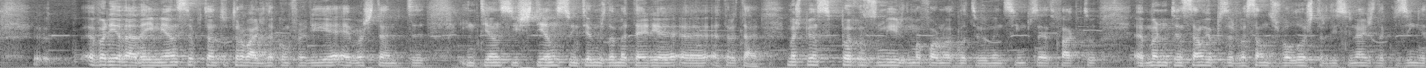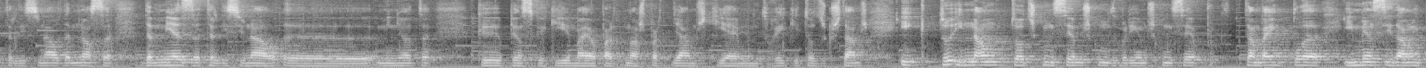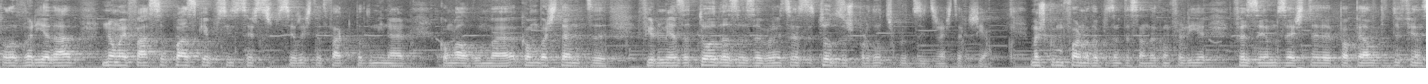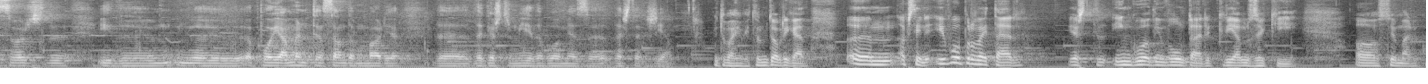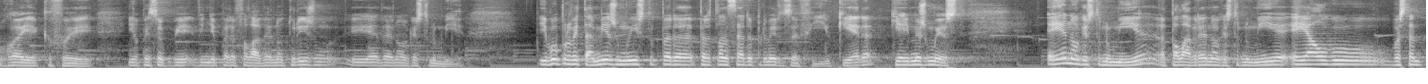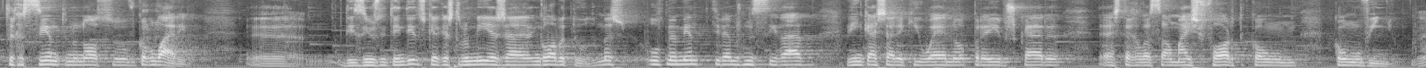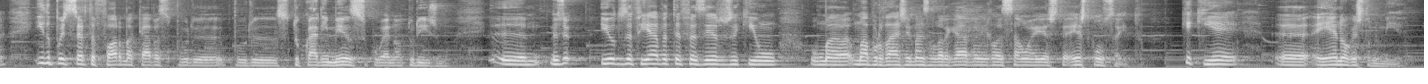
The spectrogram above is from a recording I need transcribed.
A variedade é imensa, portanto, o trabalho da confraria é bastante intenso e extenso em termos da matéria a, a, tratar. Mas penso que, para resumir de uma forma relativamente simples, é de facto a manutenção e a preservação dos valores tradicionais da cozinha tradicional, da nossa da mesa tradicional uh, minhota, que penso que aqui a maior parte de nós partilhamos, que é muito rica e todos gostamos, e que e não todos conhecemos como deveríamos conhecer, porque também pela imensidão e pela variedade não é fácil, quase que é preciso ser especialista de facto para dominar com alguma, com bastante firmeza todas as abrangências, todos os produtos produzidos nesta região. Mas como forma de apresentação da confraria fazemos este papel de defensores de, e de, de, apoio à manutenção da memória da, da gastronomia e da boa mesa desta região. Muito bem, Vitor, muito obrigado. Hum, Agostina, eu vou aproveitar este engodo involuntário que criamos aqui ao Sr. Mário Correia, que foi, ele pensou que vinha para falar de enoturismo e é da enogastronomia. E vou aproveitar mesmo isto para, para te lançar o primeiro desafio, que era, que é mesmo este. A enogastronomia, a palavra enogastronomia, é algo bastante recente no nosso vocabulário. Uh, dizem os entendidos que a gastronomia já engloba tudo, mas ultimamente tivemos necessidade de encaixar aqui o eno para ir buscar esta relação mais forte com, com o vinho. É? E depois, de certa forma, acaba-se por, eh, por eh, se tocar imenso com o enoturismo. Mas eu, eu desafiava-te a fazeres aqui um, uma, uma abordagem mais alargada em relação a este, a este conceito. O que é que é a enogastronomia?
